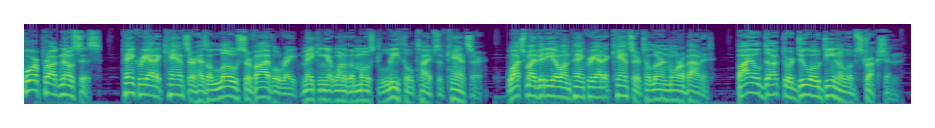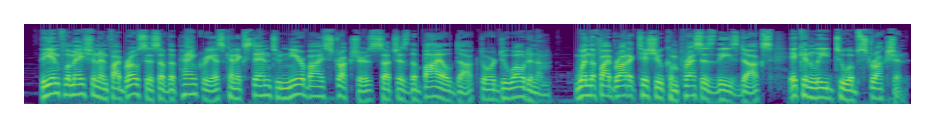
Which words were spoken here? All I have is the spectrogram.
Poor prognosis. Pancreatic cancer has a low survival rate, making it one of the most lethal types of cancer. Watch my video on pancreatic cancer to learn more about it. Bile duct or duodenal obstruction. The inflammation and fibrosis of the pancreas can extend to nearby structures such as the bile duct or duodenum. When the fibrotic tissue compresses these ducts, it can lead to obstruction.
